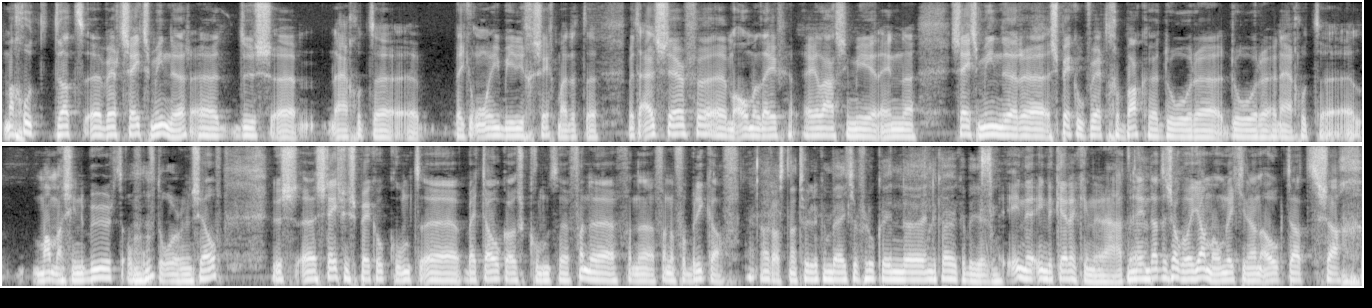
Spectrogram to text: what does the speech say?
Maar goed, dat werd steeds minder. Dus, nou ja, goed... beetje oneerbiedig gezegd, maar dat, eh, met uitsterven. eh, mijn oma leeft helaas niet meer. En eh, steeds minder spekkoek werd gebakken door, door nou ja, goed, mama's in de buurt of, of door hunzelf. Dus steeds meer spekkoek komt bij toko's komt, van, de, van, de, van de fabriek af. Nou, dat is natuurlijk een beetje vloeken in de, in de keuken bij jullie. In de, in de kerk inderdaad. En dat is ook wel jammer, omdat je dan ook dat zag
